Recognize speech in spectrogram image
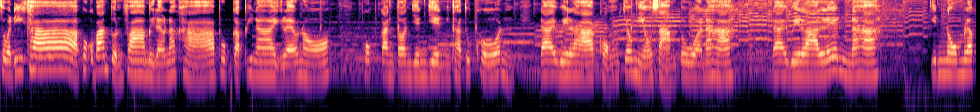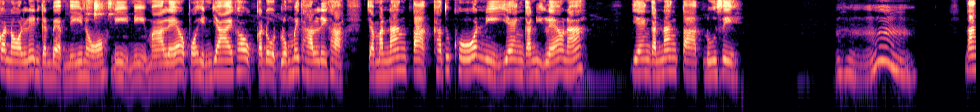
สวัสดีค่ะ พบกับบ้านตวนฟาร์มอีกแล้วนะคะ พบกับพี่นายอีกแล้วเนาะ พบกันตอนเย็นๆค่ะทุกคน ได้เวลาของเจ้าเหมียวสามตัวนะคะ ได้เวลาเล่นนะคะ กินนมแล้วก็นอนเล่นกันแบบนี้เนาะ นี่นี่มาแล้วพอเห็นยายเข้ากระโดดลงไม่ทันเลยค่ะ จะมานั่งตักค่ะทุกคน นี่แย่งกันอีกแล้วนะ แย่งกันนั่งตักดูสิ อือหือ นั่ง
